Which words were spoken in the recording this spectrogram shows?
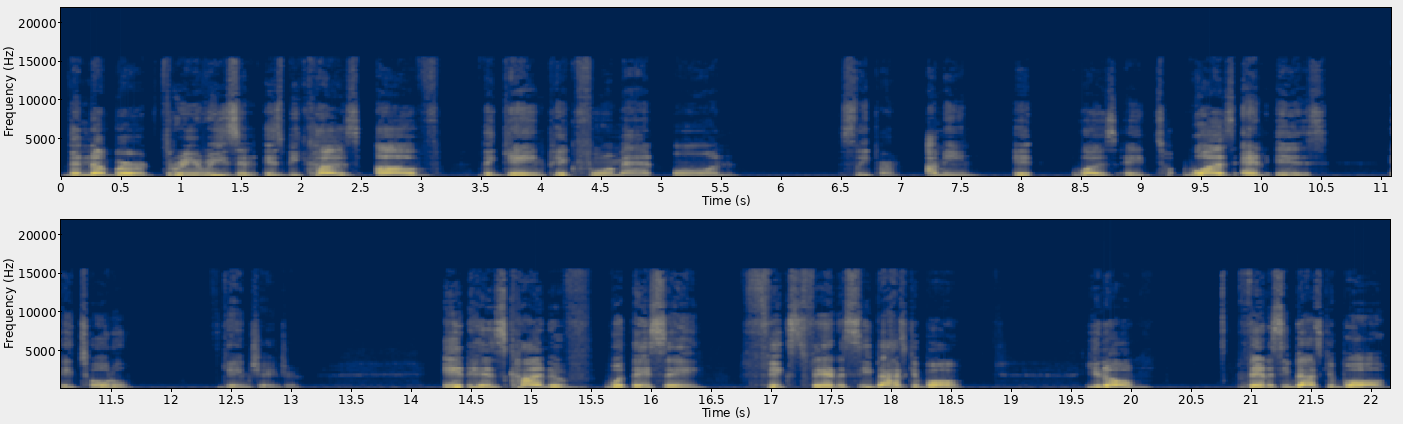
The number three reason is because of the game pick format on Sleeper. I mean, it was a was and is a total game changer it has kind of what they say fixed fantasy basketball. You know, fantasy basketball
